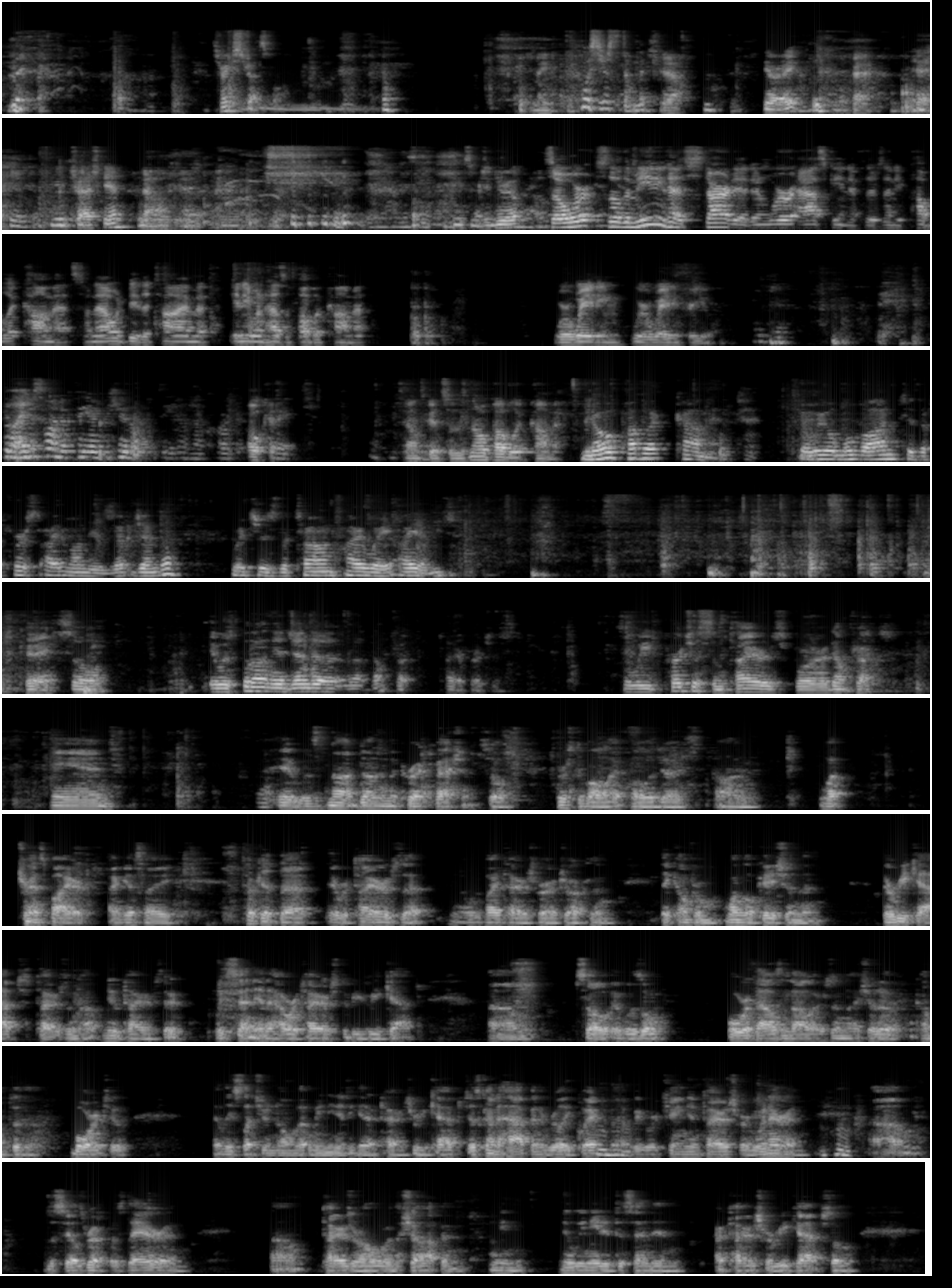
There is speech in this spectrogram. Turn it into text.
It's very stressful. Me, Was your stomach? yeah, You all right? okay. Okay. Need a trash can? No. Need some ginger ale? So we're, so the meeting has started and we're asking if there's any public comments. So now would be the time if anyone has a public comment. We're waiting, we're waiting for you. No, I just wanted to hear, hear the update on the Corbett Okay. Bridge. Sounds good. So there's no public comment. No public comment. So we will move on to the first item on the agenda, which is the town highway items. Okay, so it was put on the agenda about dump truck tire purchase. So we purchased some tires for our dump trucks and it was not done in the correct fashion. So first of all, I apologize on what transpired. I guess I took it that there were tires that, you know, we buy tires for our trucks and they come from one location and they're recapped tires, they're not new tires. They're we sent in our tires to be recapped. Um, so it was o- over a thousand dollars and I should have come to the board to at least let you know that we needed to get our tires recapped. It Just kind of happened really quick that we were changing tires for winter and, um, the sales rep was there and, um, tires are all over the shop and we knew we needed to send in our tires for recap. So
